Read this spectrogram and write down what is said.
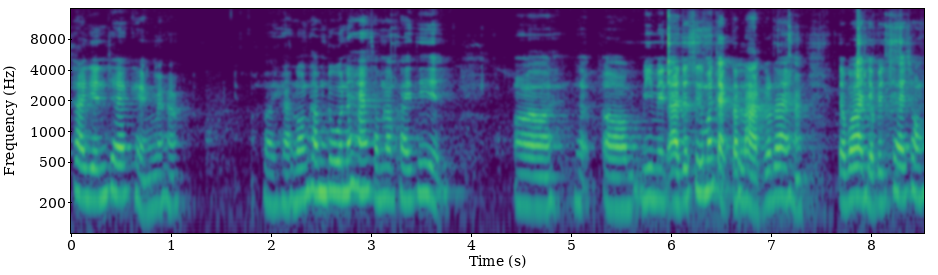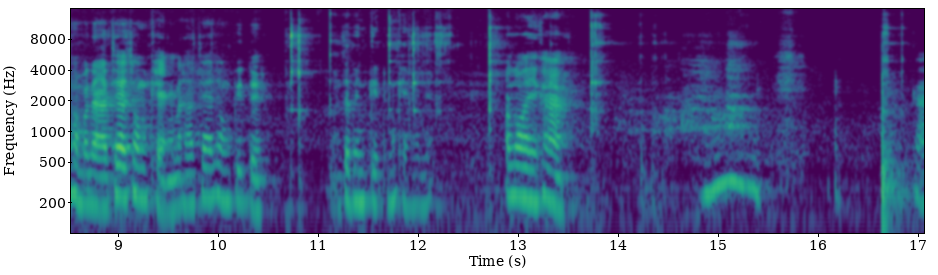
ชาเย็นแช่แข็งนะคะ ร่อยค่ะ ลองทำดูนะคะสำหรับใครที่เอ่อเอ่อมีเมนอาจจะซื้อมาจากตลาดก็ได้ค่ะ แต่ว่าอย่าไปแช่ช่องธรรมดาแช่ช่องแข็งนะคะ แช่ช่องปิดเลยจะเป็นเกล็ดน้ำแข็งอันนี้อร่อยค่ะค่ะ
